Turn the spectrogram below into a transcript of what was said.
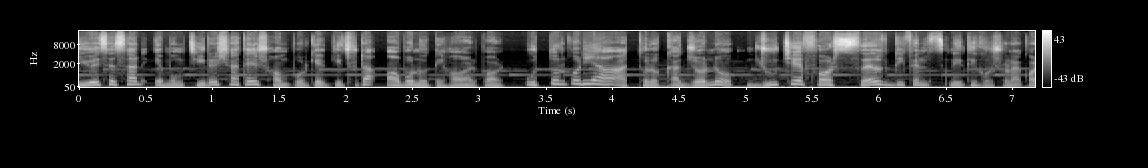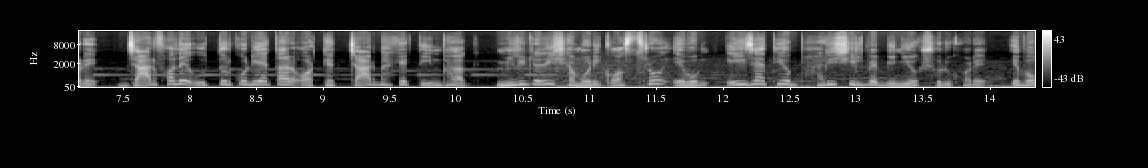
ইউএসএসআর এবং চীনের সাথে সম্পর্কের কিছুটা অবনতি হওয়ার পর উত্তর কোরিয়া আত্মরক্ষার জন্য জুচে ফর সেলফ ডিফেন্স নীতি ঘোষণা করে, যার ফলে উত্তর কোরিয়া তার অর্থের চার ভাগের তিন ভাগ মিলিটারি সামরিক অস্ত্র এবং এই জাতীয় ভারী শিল্পে বিনিয়োগ শুরু করে এবং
